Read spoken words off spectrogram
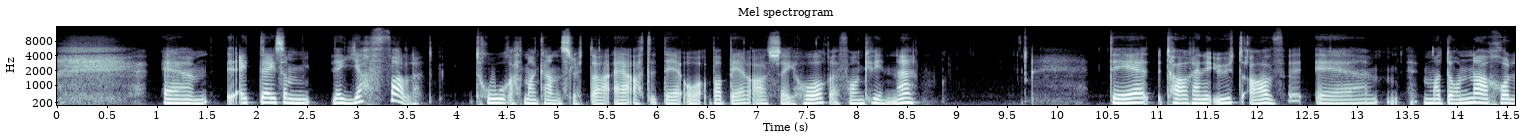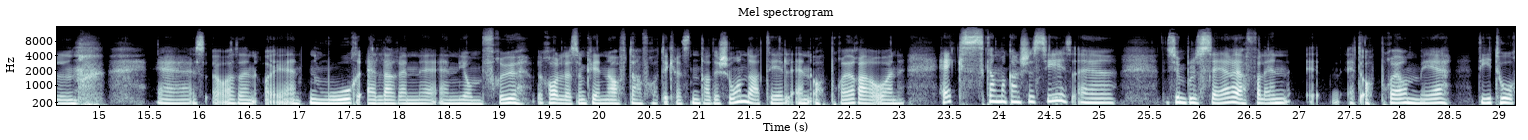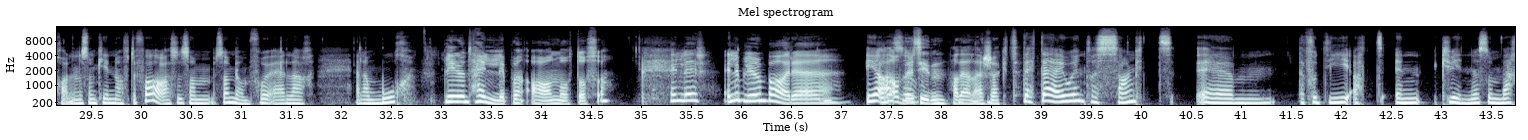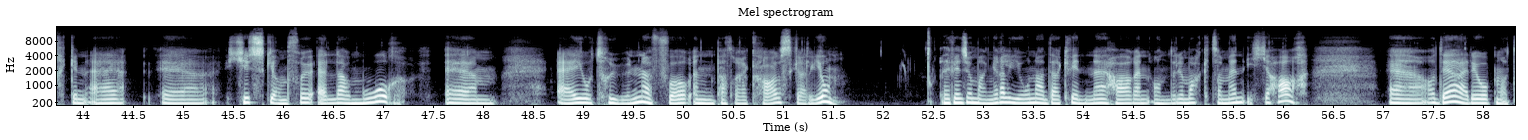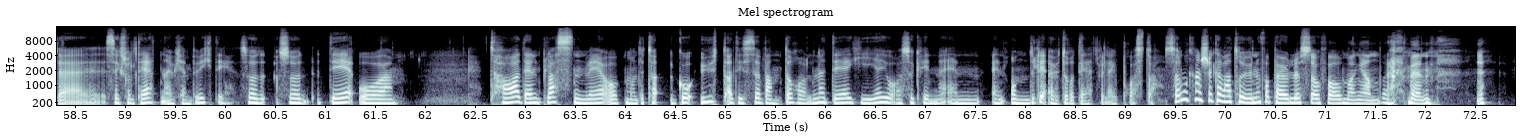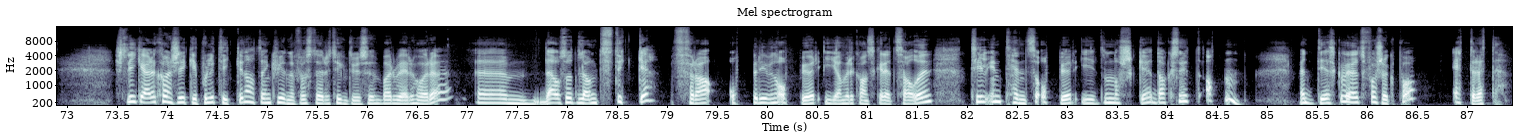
Um, det som jeg iallfall tror at man kan slutte, er at det å barbere av seg håret for en kvinne det tar henne ut av eh, Madonna-rollen altså en, enten mor eller en, en jomfrurolle, som kvinner ofte har fått i kristen tradisjon, da, til en opprører og en heks, kan man kanskje si. Eh, det symboliserer iallfall et opprør med de to rollene som kvinner ofte får, altså som, som jomfru eller, eller, mor. Blir hun hellig på en annen måte også? Eller, eller blir hun bare ja, den andre altså, siden, hadde jeg nær sagt? Dette er jo interessant um, fordi at en kvinne som verken er eh, kysk jomfru eller mor, eh, er jo truende for en patriarkalsk religion. Det finnes jo mange religioner der kvinner har en åndelig makt som menn ikke har. Eh, og der er det jo på en måte Seksualiteten er jo kjempeviktig. Så, så det å ta den plassen ved å på en måte ta, gå ut av disse vante rollene, det gir jo også kvinner en, en åndelig autoritet, vil jeg påstå. Som kanskje kan være truende for Paulus og for mange andre menn. Slik er det kanskje ikke i politikken at en kvinne får større tyngde hvis hun barberer håret. Ehm, det er også et langt stykke fra opprivende oppgjør i amerikanske rettssaler til intense oppgjør i det norske Dagsnytt 18. Men det skal vi gjøre et forsøk på etter dette.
